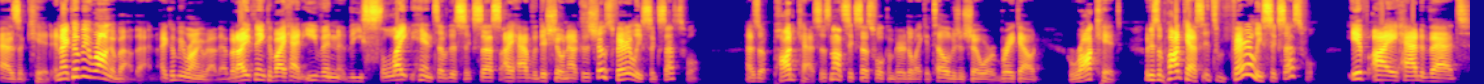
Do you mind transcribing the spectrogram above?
as a kid. And I could be wrong about that. I could be wrong about that. But I think if I had even the slight hint of the success I have with this show now, because the show's fairly successful, as a podcast. It's not successful compared to like a television show or a breakout rock hit, but as a podcast, it's fairly successful. If I had that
